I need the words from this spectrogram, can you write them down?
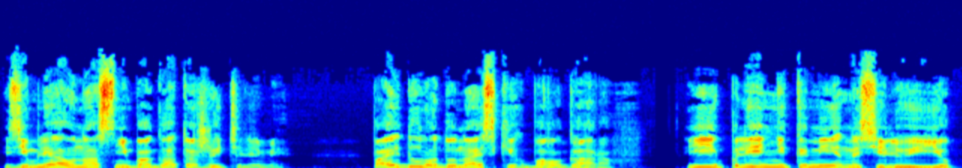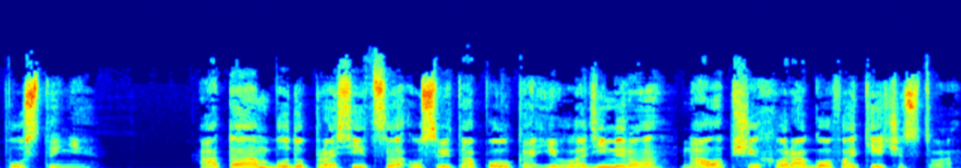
Земля у нас не богата жителями. Пойду на дунайских болгаров и пленниками населю ее пустыни, а там буду проситься у Святополка и Владимира на общих врагов Отечества,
